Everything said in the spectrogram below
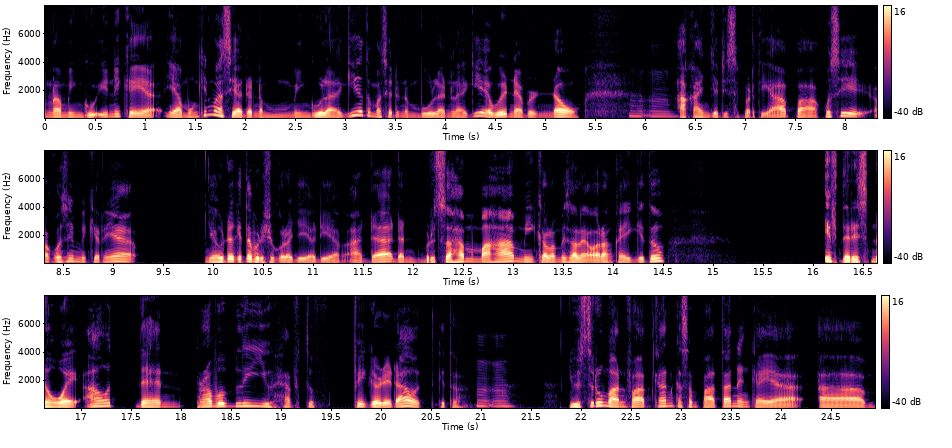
enam minggu ini kayak ya mungkin masih ada enam minggu lagi atau masih ada enam bulan lagi ya we never know Mm-mm. akan jadi seperti apa. Aku sih aku sih mikirnya ya udah kita bersyukur aja ya dia yang ada dan berusaha memahami kalau misalnya orang kayak gitu if there is no way out then probably you have to figure it out gitu. Mm-mm. Justru manfaatkan kesempatan yang kayak um,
